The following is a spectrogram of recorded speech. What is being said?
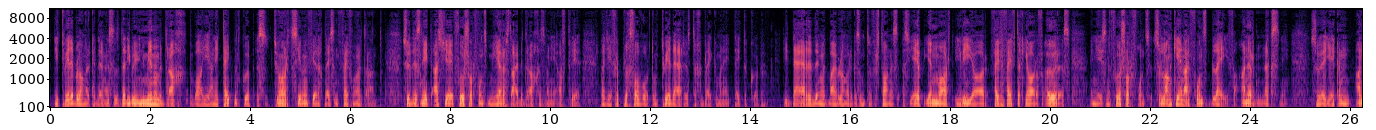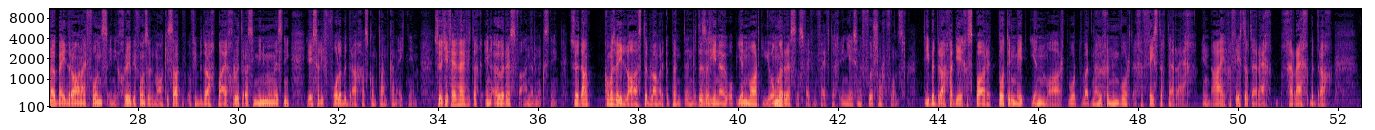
Die tweede belangrike ding is is dat die minimumbedrag waar jy aan die tyd moet koop is R247500. So dis net as jy 'n voorsorgfonds meer as daai bedrag is wanneer jy aftree, dat jy verplig sal word om 2/3 te gebruik om aan die tyd te koop. Die derde ding wat baie belangrik is om te verstaan is as jy op 1 Maart hierdie jaar 55 jaar of ouer is en jy is in 'n voorsorgfonds, solank jy in daai fonds bly, verander niks nie. So jy kan aanhou bydra aan daai fonds en die groei op die fonds, dit maak nie saak of die bedrag baie groter as die minimum is nie, jy sal die volle bedrag as kontant kan uitneem. So as jy 55 en ouer is, verander niks nie. So dan Kom ons by die laaste belangrike punt en dit is as jy nou op 1 Maart jonger is as 55 en jy's in 'n voorsorgfonds. Die bedrag wat jy gespaar het tot en met 1 Maart word wat nou genoem word 'n gevestigde reg en daai gevestigde reg gereg bedrag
